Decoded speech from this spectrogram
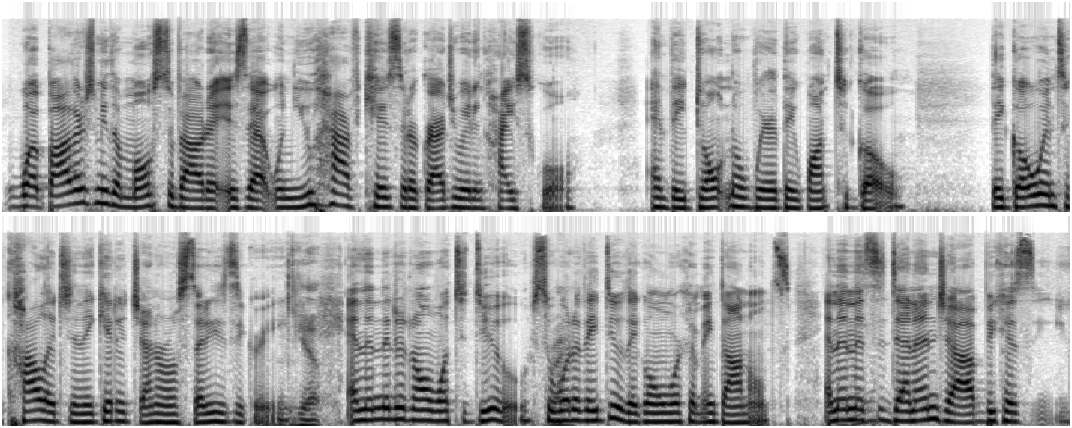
what bothers me the most about it is that when you have kids that are graduating high school and they don't know where they want to go they go into college and they get a general studies degree Yep. and then they don't know what to do so what do they do they go and work at mcdonald's and then it's a dead end job because you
